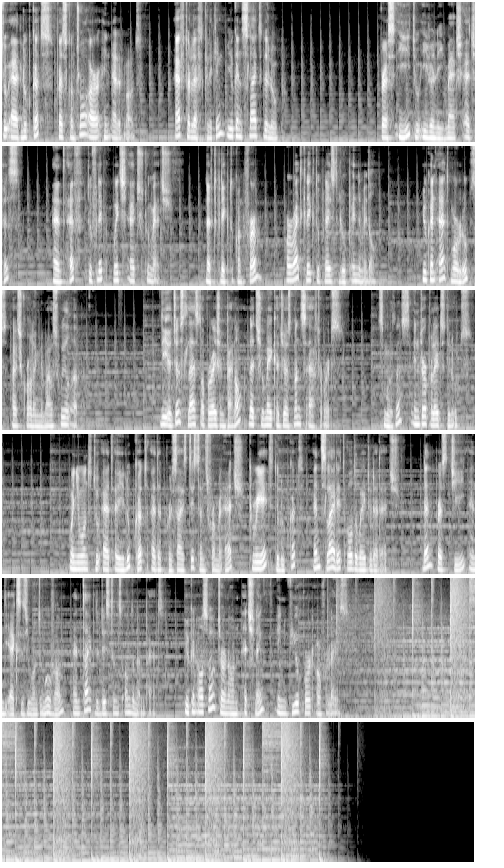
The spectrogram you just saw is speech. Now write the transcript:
To add loop cuts, press Ctrl R in edit mode. After left clicking, you can slide the loop. Press E to evenly match edges and F to flip which edge to match. Left click to confirm or right click to place the loop in the middle. You can add more loops by scrolling the mouse wheel up. The Adjust Last Operation panel lets you make adjustments afterwards. Smoothness interpolates the loops. When you want to add a loop cut at a precise distance from an edge, create the loop cut and slide it all the way to that edge. Then press G and the axis you want to move on and type the distance on the numpad. You can also turn on edge length in viewport overlays.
